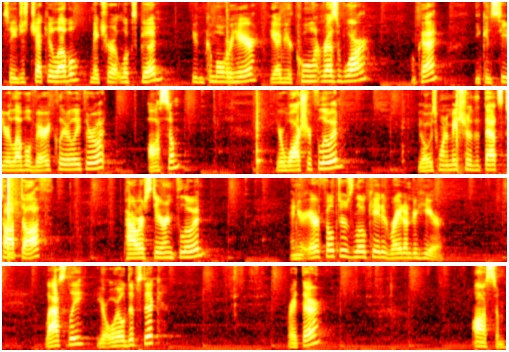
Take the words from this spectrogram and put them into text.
So you just check your level, make sure it looks good. You can come over here. You have your coolant reservoir. Okay? You can see your level very clearly through it. Awesome. Your washer fluid. You always want to make sure that that's topped off. Power steering fluid. And your air filter is located right under here. Lastly, your oil dipstick. Right there. Awesome.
